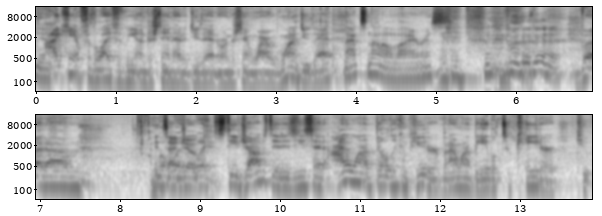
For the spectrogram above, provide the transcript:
Yeah. I can't for the life of me understand how to do that or understand why I would want to do that. That's not a virus. But um but Inside what, joke. What Steve Jobs did is he said, "I want to build a computer, but I want to be able to cater to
